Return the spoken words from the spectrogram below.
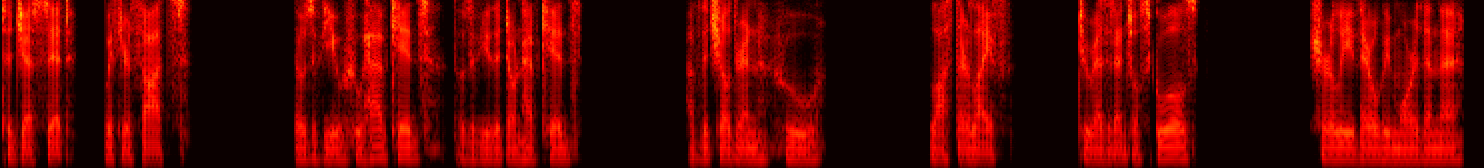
to just sit with your thoughts. Those of you who have kids, those of you that don't have kids, of the children who lost their life to residential schools. Surely there will be more than the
